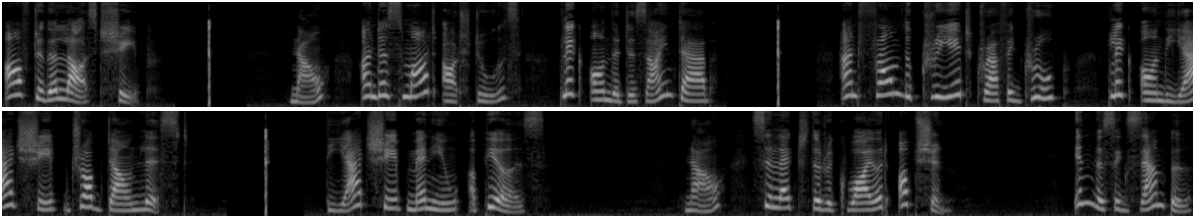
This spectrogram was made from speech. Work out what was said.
after the last shape. Now, under SmartArt Tools, click on the Design tab and from the Create Graphic group, click on the Add Shape drop-down list. The Add Shape menu appears. Now, select the required option. In this example,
